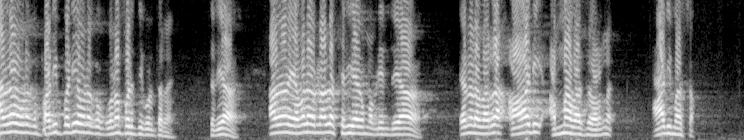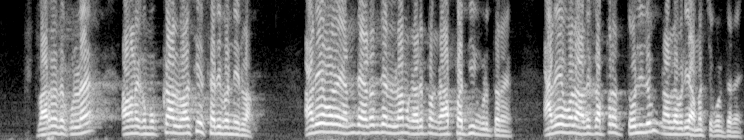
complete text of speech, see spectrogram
அதனால் உனக்கு படிப்படியாக உனக்கு குணப்படுத்தி கொடுத்துறேன். சரியா? அதனால் எவ்வளோ நாளில் சரியாகும் அப்படின்றியா? என்னோட வர்ற ஆடி அம்மாவாசை வரணும். ஆடி மாதம் வர்றதுக்குள்ளே அவனுக்கு முக்கால் வாசியை சரி பண்ணிடலாம். அதே போல் எந்த இடைஞ்சல் இல்லாமல் கருப்பன் காப்பாற்றியும் கொடுத்துறேன். அதே போல் அதுக்கப்புறம் தொழிலும் நல்லபடியாக அமைச்சு கொடுத்துறேன்.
